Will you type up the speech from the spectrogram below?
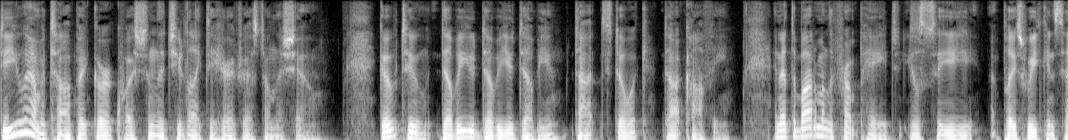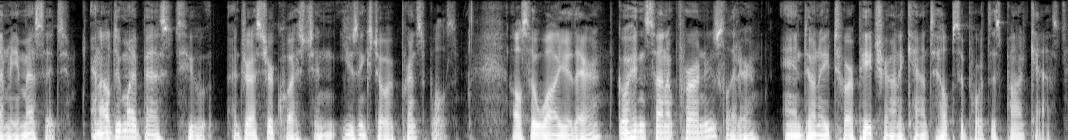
Do you have a topic or a question that you'd like to hear addressed on the show? Go to www.stoic.coffee, and at the bottom of the front page, you'll see a place where you can send me a message, and I'll do my best to address your question using Stoic principles. Also, while you're there, go ahead and sign up for our newsletter and donate to our Patreon account to help support this podcast.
